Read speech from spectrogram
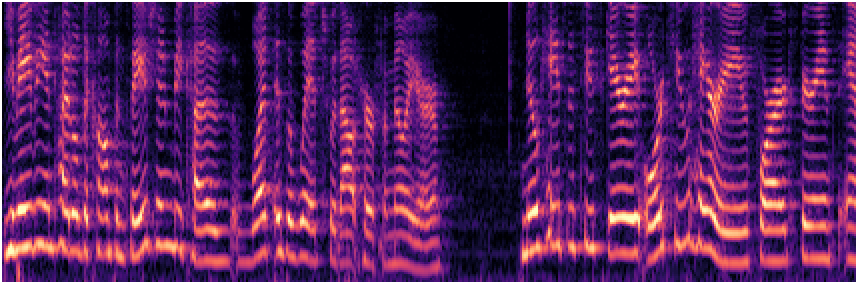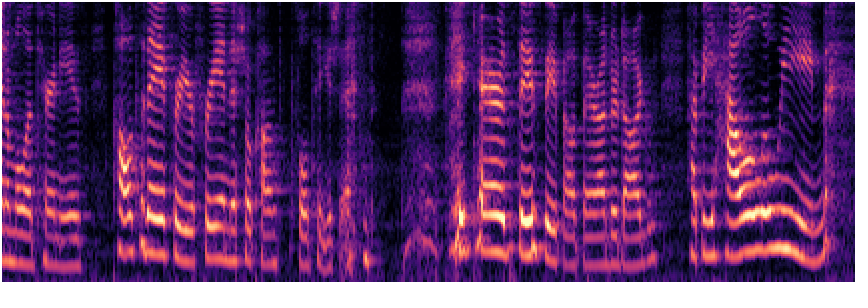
You may be entitled to compensation because what is a witch without her familiar? No case is too scary or too hairy for our experienced animal attorneys. Call today for your free initial consultation. Take care and stay safe out there, underdogs. Happy Halloween!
